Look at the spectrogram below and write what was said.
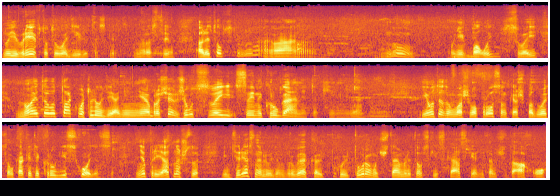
ну, евреев тут уводили, так сказать, на расстрел, а литовцы, ну, а, ну, у них балы свои. Но это вот так вот люди, они не обращают, живут свои, своими кругами такими, да. И вот этот ваш вопрос, он, конечно, подводит к тому, как эти круги сходятся. Мне приятно, что интересно людям, другая куль- культура, мы читаем литовские сказки, они там читают, ах, ох,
